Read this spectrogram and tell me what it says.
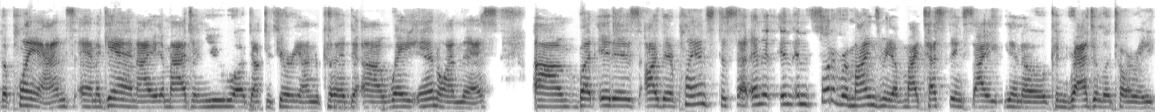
the plans, and again, I imagine you, Dr. Kurian, could uh, weigh in on this. Um, but it is, are there plans to set, and it, and, and, it sort of reminds me of my testing site, you know, congratulatory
